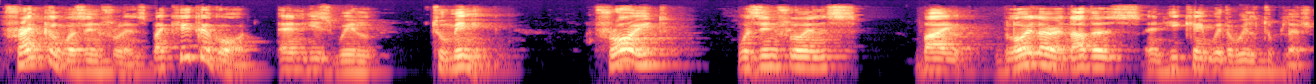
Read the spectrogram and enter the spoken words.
Frankl was influenced by Kierkegaard and his will to meaning. Freud was influenced by Bleuler and others, and he came with a will to pleasure.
